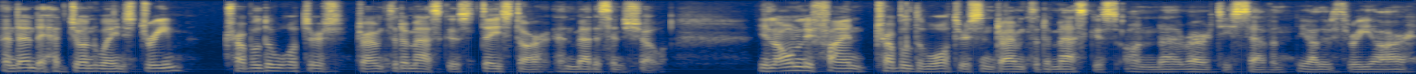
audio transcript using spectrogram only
and then they had John Wayne's Dream, Trouble the Waters, Driving to Damascus, Daystar, and Medicine Show. You'll only find Trouble the Waters and Driving to Damascus on uh, Rarity 7. The other three are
